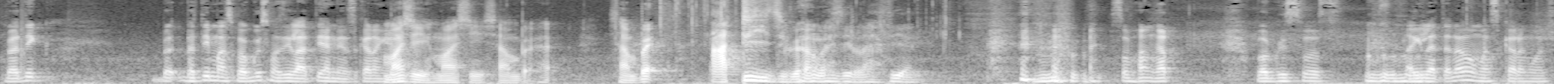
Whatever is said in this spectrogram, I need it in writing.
Berarti ber- berarti Mas Bagus masih latihan ya sekarang ya? masih masih sampai sampai tadi juga masih latihan. Semangat. Bagus, Mas. Lagi latihan apa Mas sekarang, Mas?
